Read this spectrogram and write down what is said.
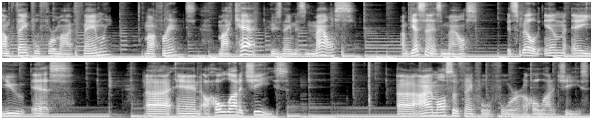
I'm thankful for my family, my friends, my cat, whose name is Mouse. I'm guessing it's Mouse. It's spelled M A U S. Uh, and a whole lot of cheese. Uh, I am also thankful for a whole lot of cheese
